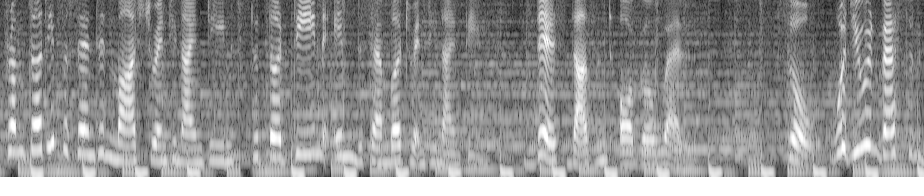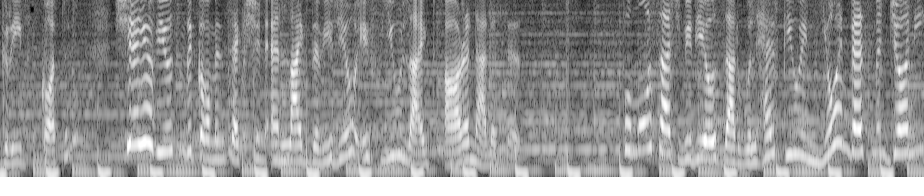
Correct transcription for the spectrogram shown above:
from 30% in March 2019 to 13 in December 2019. This doesn't augur well. So, would you invest in Greaves Cotton? Share your views in the comment section and like the video if you liked our analysis. For more such videos that will help you in your investment journey,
